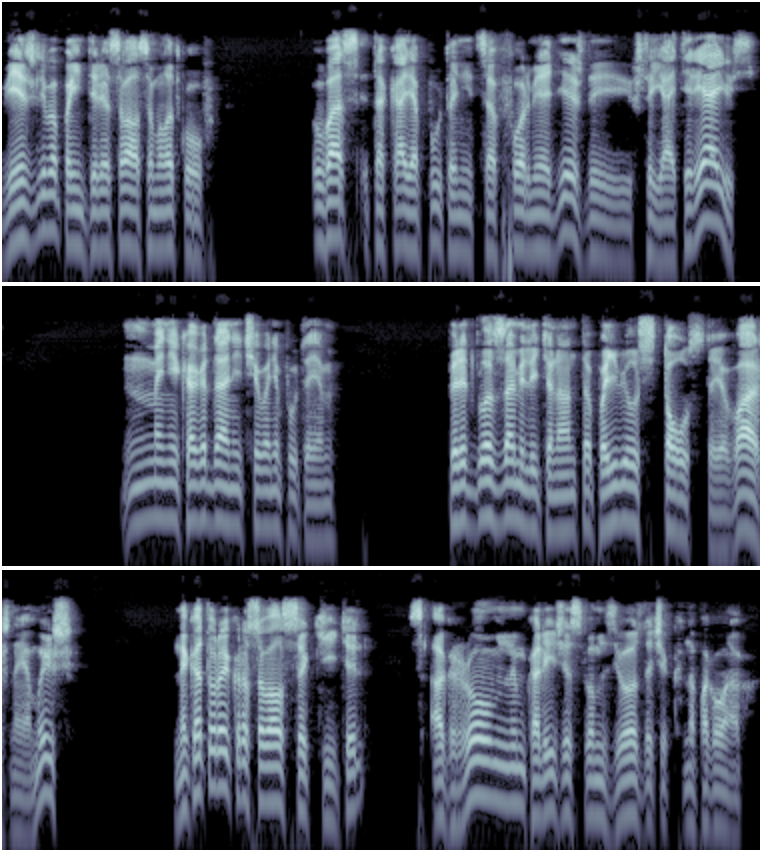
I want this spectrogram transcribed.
Вежливо поинтересовался Молотков. — У вас такая путаница в форме одежды, что я теряюсь. — Мы никогда ничего не путаем. Перед глазами лейтенанта появилась толстая, важная мышь, на которой красовался китель с огромным количеством звездочек на погонах.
